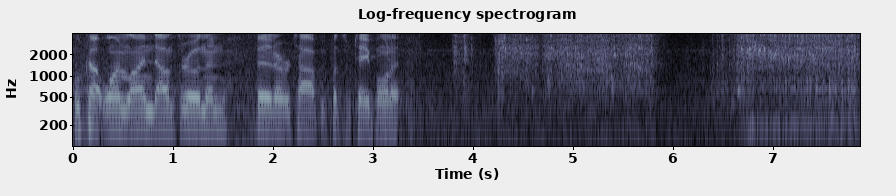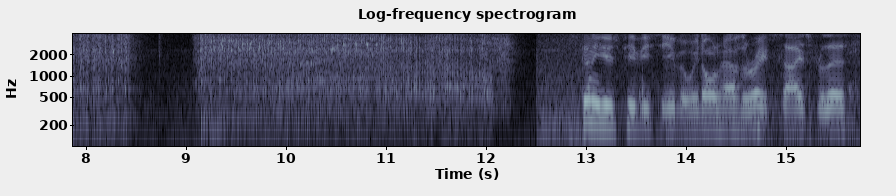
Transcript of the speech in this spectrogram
We'll cut one line down through and then fit it over top and put some tape on it. Just gonna use PVC, but we don't have the right size for this.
